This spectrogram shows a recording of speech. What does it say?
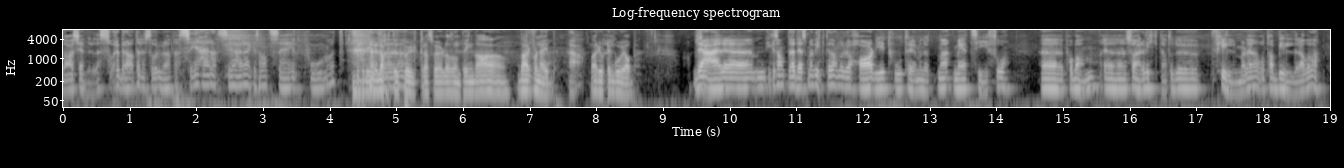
Da kjenner du det. Så det bra ut, eller så det bra ut. Se her, da. Se her. Ikke sant. Se helt porno ut. Så blir det lagt ut på ultrasvøl og sånne ting. Da, da er du fornøyd. Ja. Da har du gjort en god jobb. Det er, eh, ikke sant? det er det som er viktig da, når du har de to-tre minuttene med TIFO eh, på banen. Eh, så er det viktig at du filmer det og tar bilder av det. da.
